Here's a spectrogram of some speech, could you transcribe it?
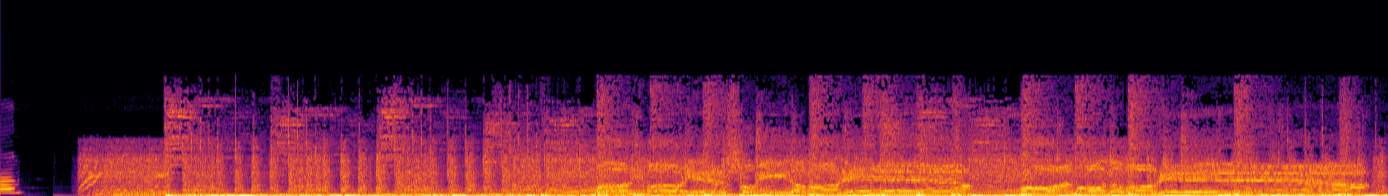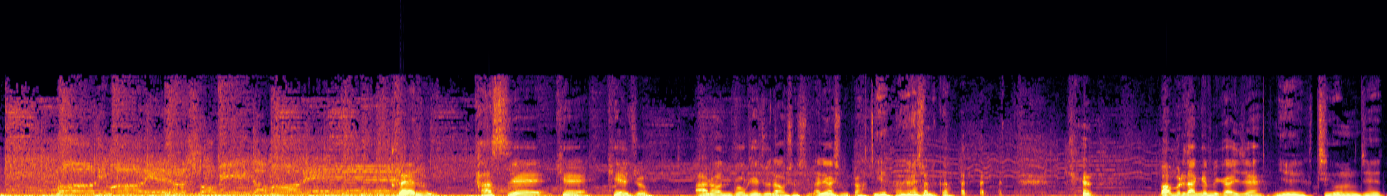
크랜 다스의 개, 개주, 안원구 개주 나오셨습니다. 안녕하십니까? 예, 안녕하십니까? 마무리 단계입니까, 이제? 예, 지금 이제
